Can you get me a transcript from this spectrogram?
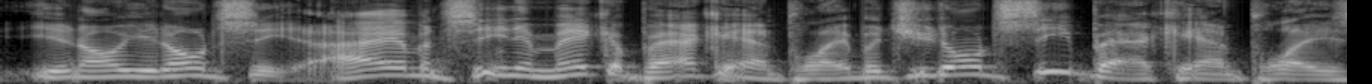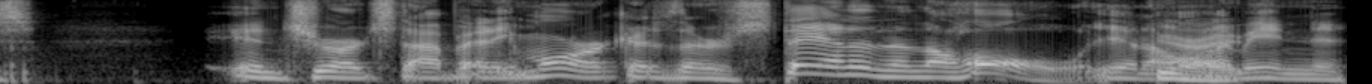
you know, you don't see. I haven't seen him make a backhand play, but you don't see backhand plays in shortstop anymore because they're standing in the hole. You know, You're I mean,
